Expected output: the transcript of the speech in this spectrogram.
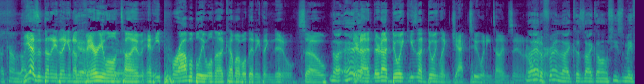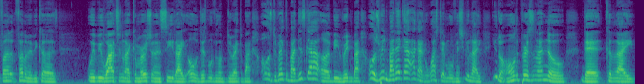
I kind of like. He hasn't done anything in a Yeah, very long yeah. time, and he probably will not come up with anything new. So No, they're a- not. They're not doing. He's not doing like Jack Two anytime soon. Or No, I had a friend like because like um she used to make fun fun of me because we'd be watching like commercial and see like oh this movie gonna be directed by oh it's directed by this guy or be written by oh it's written by that guy I gotta go watch that movie and she'd be like you the only person I know that could like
